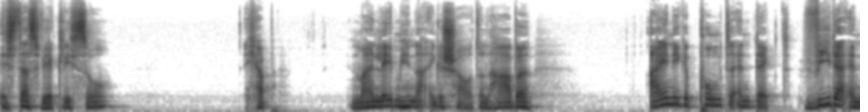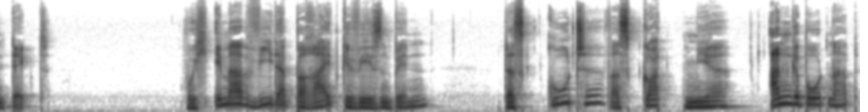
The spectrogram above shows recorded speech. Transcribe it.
Ist das wirklich so? Ich habe in mein Leben hineingeschaut und habe einige Punkte entdeckt, wiederentdeckt, wo ich immer wieder bereit gewesen bin, das Gute, was Gott mir angeboten hat,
